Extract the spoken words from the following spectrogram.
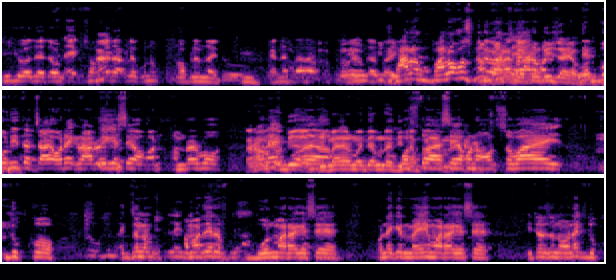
শিশু হয়ে যায় তখন একসঙ্গে রাখলে কোনো প্রবলেম নাই তো। কেন তারা ভালো ভালো হসপিটাল আছে dead body চাই ডেড বডিটা চাই অনেক রাত হয়ে গেছে আমরা অনেক তো দি- আহ, ডিমান্ডের মধ্যে আমরা দিতে কষ্ট আছে এখন সবাই দুঃখ। একজন আমাদের বোন মারা গেছে অনেকের মেয়ে মারা গেছে এটার জন্য অনেক দুঃখ।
